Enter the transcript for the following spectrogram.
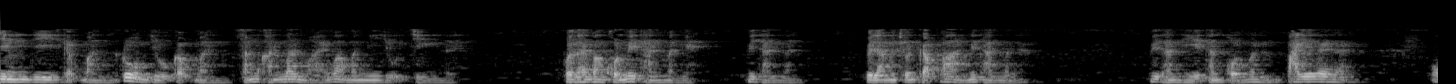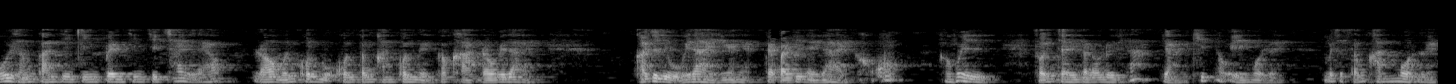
ยินดีกับมันร่วมอยู่กับมันสำคัญมั่นหมายว่ามันมีอยู่จริงเลยเพราะอะไรบางคนไม่ทันมันไงไม่ทันมัน เวลามันชวนกลับบ้านไม่ทันมันไม่ทันเหตุทันผลมันไปเลยแหละโอ้ยสำคัญจริง ๆ เป็นจริงๆใช่แล้ว เราเหมือนคนบุคคลสำคัญคนหนึ่งเขาขาดเราไม่ได้ เขาจะอยู่ไม่ได้ยังไงเนี่ยจะไปที่ไหนได้เขาเขาไม่สนใจกับเราเลยสักอย่างคิดเอาเองหมดเลย มันจะสำคัญหมดเลย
